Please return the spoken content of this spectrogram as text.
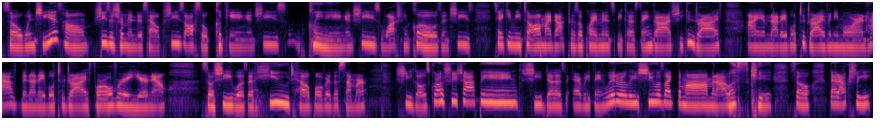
So when she is home, she's a tremendous help. She's also cooking and she's cleaning and she's washing clothes and she's taking me to all my doctor's appointments because thank God she can drive. I am not able to drive anymore and have been unable to drive for over a year now. So she was a huge help over the summer. She goes grocery shopping. She does everything. Literally, she was like the mom and I was the kid. So that actually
